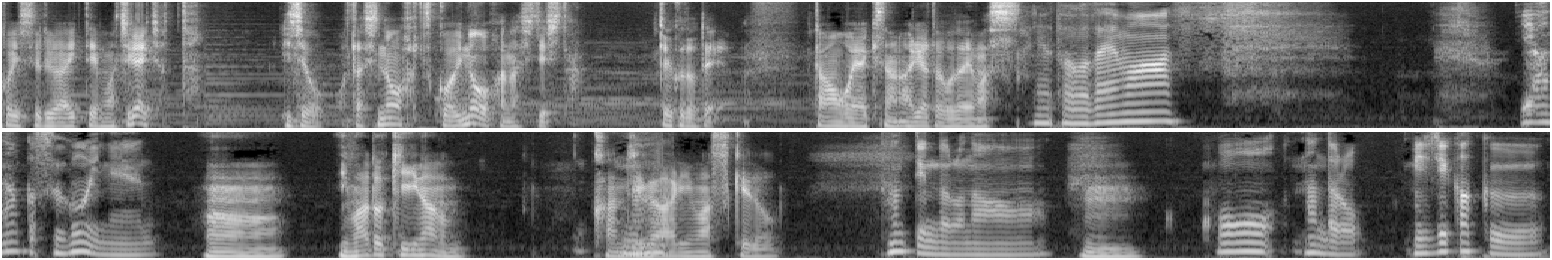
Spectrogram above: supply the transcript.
恋する相手間違えちゃった。以上、私の初恋のお話でした。ということで、卵焼きさんありがとうございます。ありがとうございます。いや、なんかすごいね。うん。今時なの感じがありますけど。なんて言うんだろうなうん。こう、なんだろう、短く、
